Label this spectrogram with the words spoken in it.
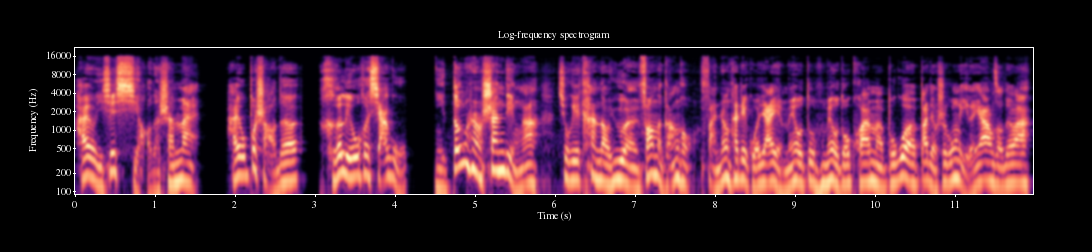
还有一些小的山脉，还有不少的河流和峡谷。你登上山顶啊，就可以看到远方的港口。反正他这国家也没有多没有多宽嘛，不过八九十公里的样子，对吧？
